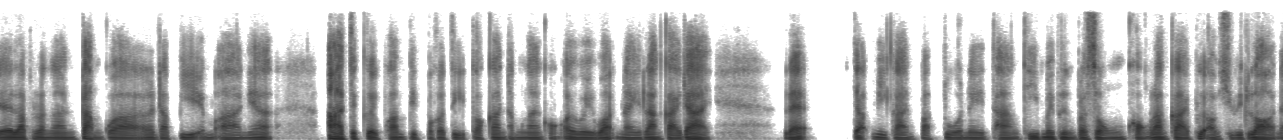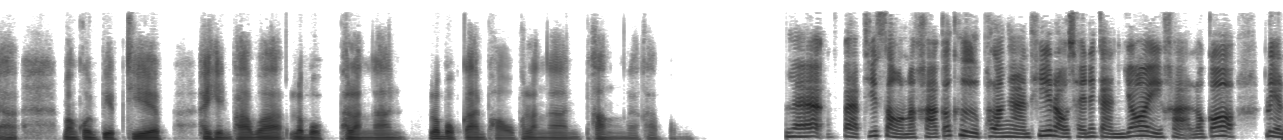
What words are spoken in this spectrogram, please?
ได้รับพลังงานต่ำกว่าระดับ BMR เนี่ย อาจจะเกิดความผิดปกติต่อการทำงานของอวัยวะในร่างกายได้ และจะมีการปรับตัวในทางที่ไม่พึงประสงค์ของร่างกายเพื่อเอาชีวิตรอดนะฮะบางคนเปรียบเทียบให้เห็นภาพว่าระบบพลังงาน ระบบการเผาพลังงานพังนะครับผมและแบบที่2นะคะก็คือพลังงานที่เราใช้ในการย่อยค่ะ แล้วก็เปลี่ยน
